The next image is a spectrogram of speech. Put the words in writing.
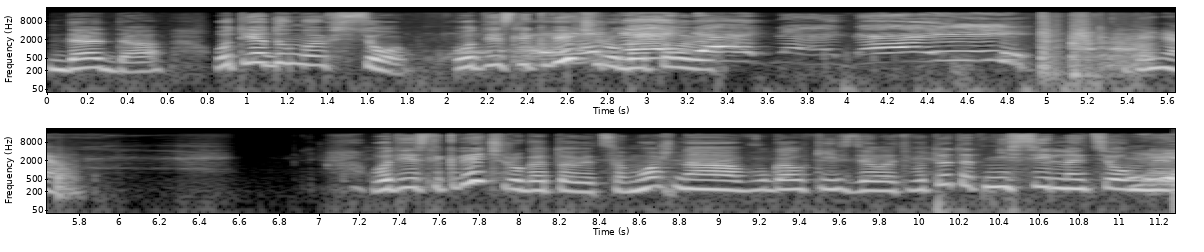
Да-да. Вот я думаю, все. Вот если к вечеру готовить... Меня. Вот если к вечеру готовиться, можно в уголки сделать вот этот не сильно темный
